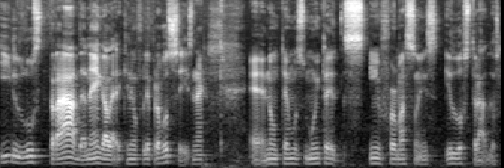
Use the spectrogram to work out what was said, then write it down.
ilustradas, né, galera? Que nem eu falei para vocês, né? É, não temos muitas informações ilustradas.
